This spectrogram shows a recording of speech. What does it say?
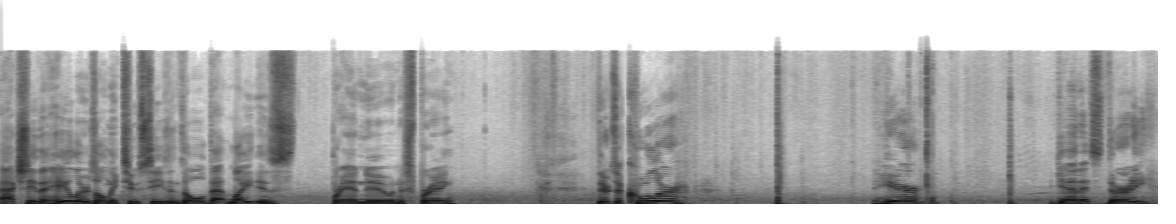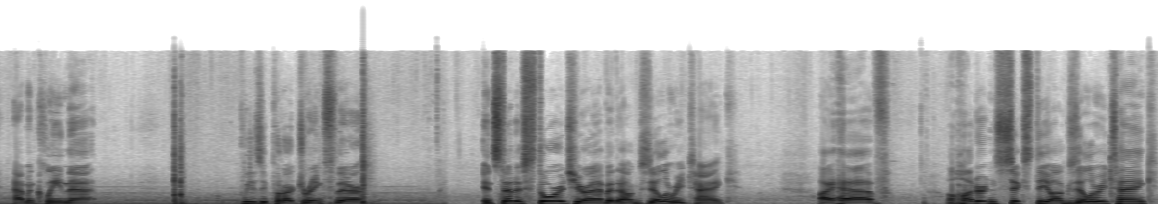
Actually, the hailer is only two seasons old. That light is brand new in the spring. There's a cooler here, again, it's dirty. Haven't cleaned that. We usually put our drinks there. Instead of storage here, I have an auxiliary tank. I have 160 auxiliary tank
